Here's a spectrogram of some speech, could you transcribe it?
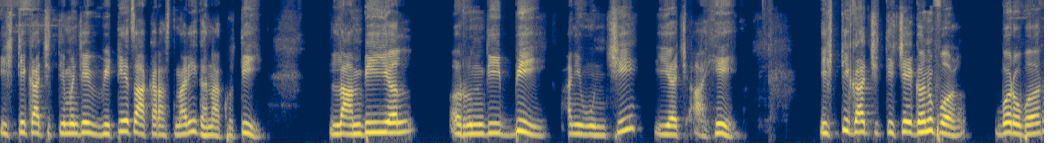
इष्टिका चित्ती म्हणजे विटेचा आकार असणारी घनाकृती. लांबी यल रुंदी बी आणि उंची यच आहे. इष्टिका चित्तीचे घनफळ बरोबर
